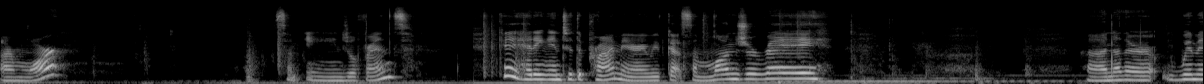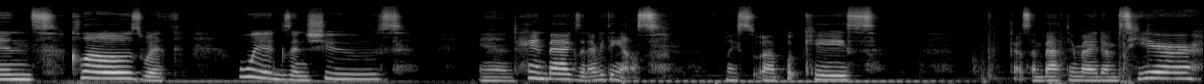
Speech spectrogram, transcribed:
armoire some angel friends. Okay, heading into the primary, we've got some lingerie, another women's clothes with wigs and shoes and handbags and everything else. Nice uh, bookcase. Got some bathroom items here.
